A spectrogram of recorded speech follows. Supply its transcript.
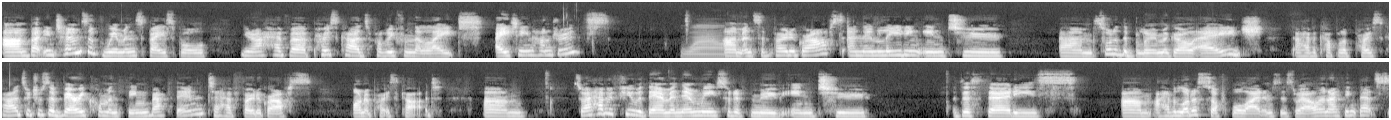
Um, but in terms of women's baseball, you know, I have uh, postcards probably from the late 1800s. Wow. Um, and some photographs. And then leading into um, sort of the bloomer girl age, I have a couple of postcards, which was a very common thing back then to have photographs on a postcard. Um, so I have a few of them, and then we sort of move into the 30s. Um, I have a lot of softball items as well, and I think that's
